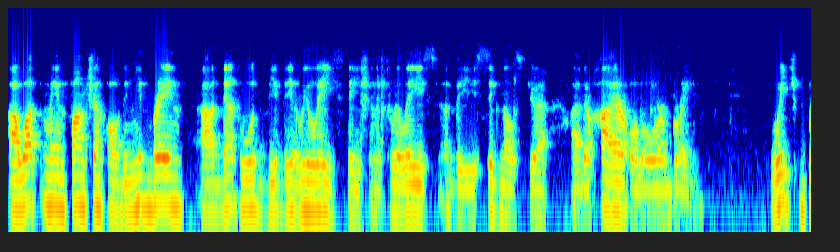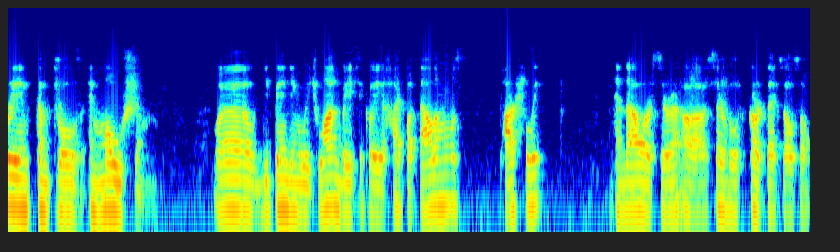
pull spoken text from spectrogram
Uh, what main function of the midbrain? Uh, that would be the relay station. It relays the signals to either higher or lower brain. Which brain controls emotion? Well, depending which one, basically hypothalamus, partially, and our cere uh, cerebral cortex also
